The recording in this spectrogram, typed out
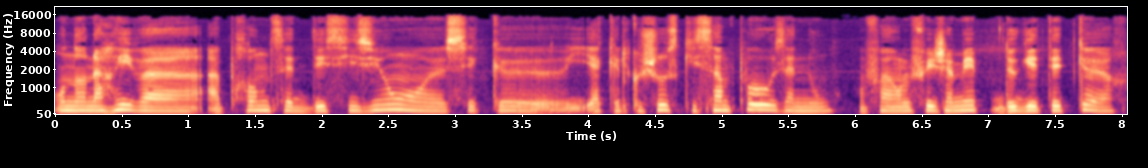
on en arrive à, à prendre cette décision, euh, c'est que il y a quelque chose qui s'impose à nous. Enfin, on le fait jamais de gaieté de cœur.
